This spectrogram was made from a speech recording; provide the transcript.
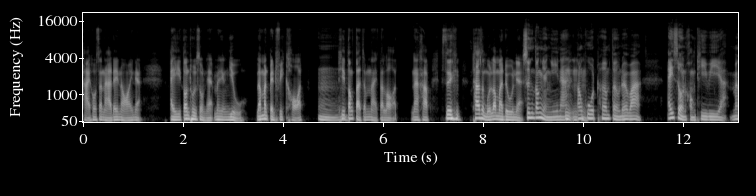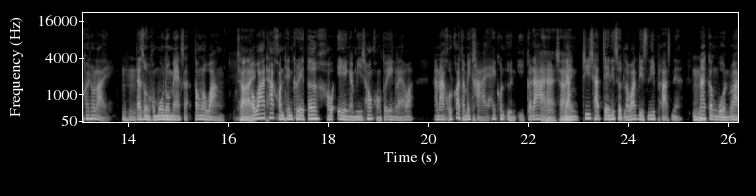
ขายโฆษณาได้น้อยเนี่ยไอ้ต้นทุนส่วนเนี้ยมันยังอยู่ แล้วมันเป็นฟิกคอร์สอืมที่ต้องตัดจำหน่ายตลอดนะครับ ซึ่งถ้าสมมุติเรามาดูเนี่ย ซึ่งต้องอย่างนี้นะอืมอืมต้องพูดเพิ่มเติมด้วยว่า ไอ้ส่วนของทีวีอะไม่ค่อยเท่าไหร่อือฮึ แต่ส่วนของโมโนแม็กซ์อะต้องระวังใช่เพราะว่าถ้า content creator เขาเองอะมีช่องของตัวเองแล้วอะอนาคตก็อาจจะไม่ขายให้คนอื่นอีกก็ได้อ่าใช่อย่างที่ชัดเจนที่สุดแล้วว่า Disney Plus เนี่ยอืม น่ากังวลว่า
